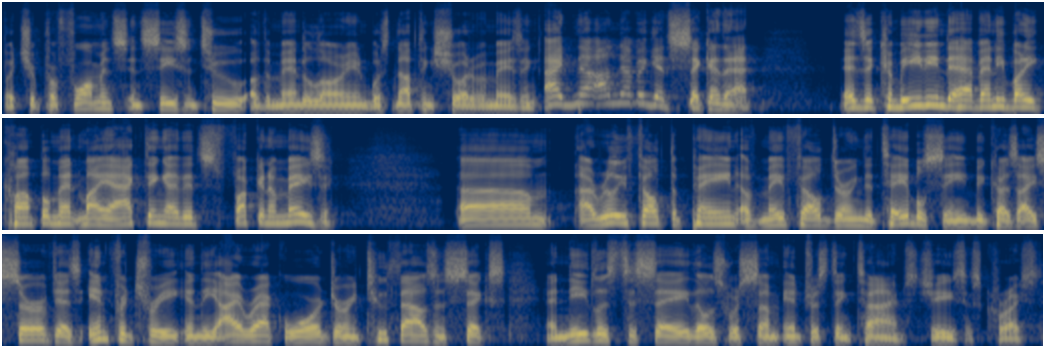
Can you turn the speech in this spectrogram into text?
But your performance in season two of The Mandalorian was nothing short of amazing. I'll never get sick of that. As a comedian, to have anybody compliment my acting, uh, it's fucking amazing. Um, I really felt the pain of Mayfeld during the table scene because I served as infantry in the Iraq War during 2006, and needless to say, those were some interesting times. Jesus Christ.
